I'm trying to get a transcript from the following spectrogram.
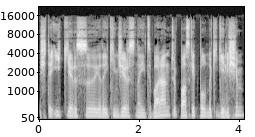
işte ilk yarısı ya da ikinci yarısından itibaren Türk basketbolundaki gelişim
